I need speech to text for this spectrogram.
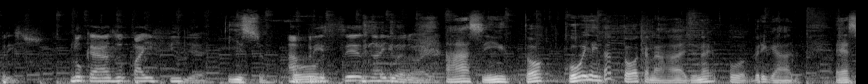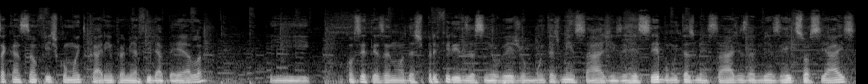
preço. No caso, pai e filha. Isso. A Pô. princesa e o herói. ah, sim. Tocou e ainda toca na rádio, né? Pô, obrigado. Essa canção fiz com muito carinho para minha filha Bela. E com certeza é uma das preferidas, assim. Eu vejo muitas mensagens, eu recebo muitas mensagens nas minhas redes sociais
